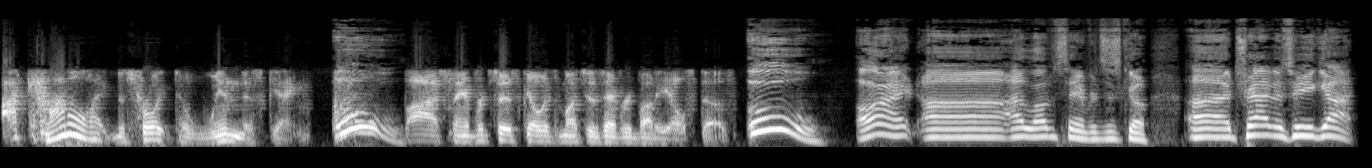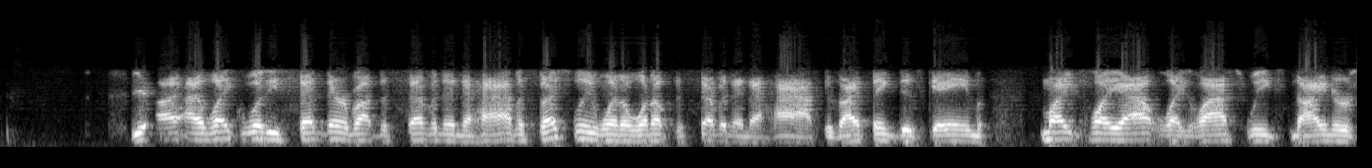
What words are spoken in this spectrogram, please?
I kind of like Detroit to win this game. Ooh. By San Francisco as much as everybody else does. Ooh. All right. Uh, I love San Francisco. Uh, Travis, who you got? I, I like what he said there about the seven and a half, especially when it went up to seven and a half, because I think this game might play out like last week's Niners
